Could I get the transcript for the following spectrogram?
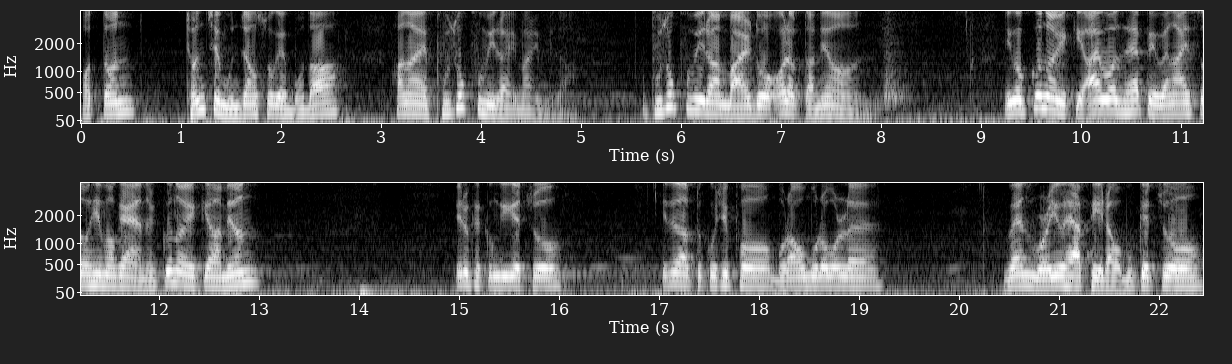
어떤 전체 문장 속에 뭐다? 하나의 부속품이라 이 말입니다. 부속품이란 말도 어렵다면 이거 끊어읽기 I was happy when I saw him again을 끊어읽기 하면 이렇게 끊기겠죠 이 대답 듣고 싶어 뭐라고 물어볼래 When were you happy? 라고 묻겠죠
